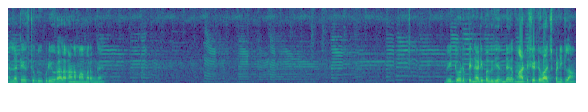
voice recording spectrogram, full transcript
நல்ல டேஸ்ட்டு கொடுக்கக்கூடிய ஒரு அழகான மாமரம்ங்க. வீட்டோட பின்னாடி பகுதி இருந்து மாட்டு ஷெட்டு வாட்ச் பண்ணிக்கலாம்.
